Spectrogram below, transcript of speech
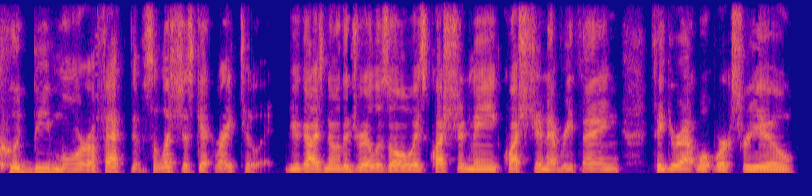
could be more effective. So let's just get right to it. You guys know the drill as always. Question me, question everything, figure out what works for you.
